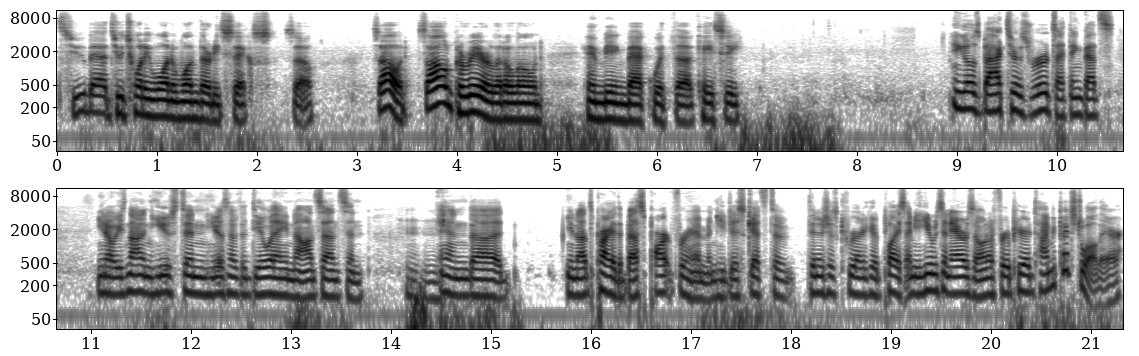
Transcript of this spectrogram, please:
too bad 221 and 136 so solid solid career let alone him being back with uh, KC He goes back to his roots. I think that's, you know, he's not in Houston. He doesn't have to deal with any nonsense, and hmm and uh, you know that's probably the best part for him. And he just gets to finish his career in a good place. I mean, he was in Arizona for a period of time. He pitched well there,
